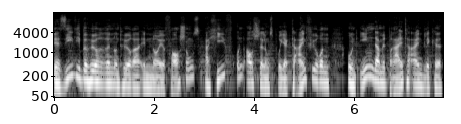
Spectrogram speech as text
der Sie, liebe Hörerinnen und Hörer, in neue Forschungs-, Archiv- und Ausstellungsprojekte einführen und Ihnen damit breite Einblicke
